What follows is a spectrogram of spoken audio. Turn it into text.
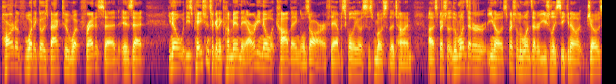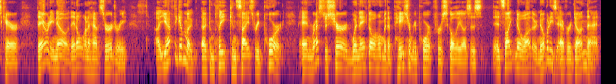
part of what it goes back to what Fred has said is that you know these patients are going to come in they already know what cobb angles are if they have a scoliosis most of the time uh, especially the ones that are you know especially the ones that are usually seeking out joe's care they already know they don't want to have surgery uh, you have to give them a, a, complete concise report and rest assured when they go home with a patient report for scoliosis it's like no other nobody's ever done that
